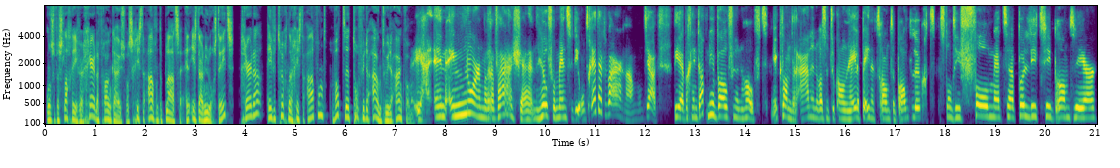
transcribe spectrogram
Onze verslaggever Gerda Frankhuis was gisteravond te plaatsen en is daar nu nog steeds. Gerda, even terug naar gisteravond. Wat uh, trof je er aan toen je er aankwam? Ja, een enorme ravage. En heel veel mensen die ontredderd waren. Want ja, die hebben geen dak meer boven hun hoofd. Ik kwam eraan en er was natuurlijk al een hele penetrante brandlucht. Het stond hier vol met uh, politie, brandweer.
